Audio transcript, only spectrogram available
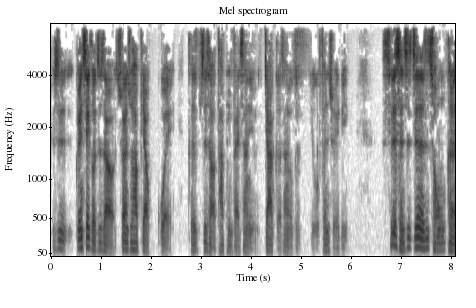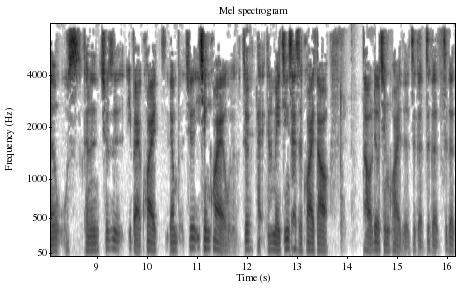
就是 Green Circle 至少虽然说它比较贵。可是至少它品牌上有价格上有个有个分水岭，Citizen 是真的是从可能五十，可能就是一百块两百，就是一千块，就可能美金三十块到到六千块的这个这个这个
